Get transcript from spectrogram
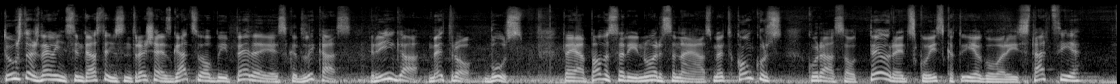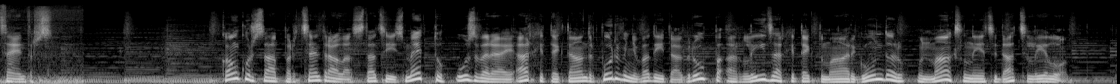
1983. gads vēl bija pēdējais, kad likās, Rīgā metro būs. Tajā pavasarī norisinājās metu konkurss, kurā savu teorētisko izskatu ieguva arī stacija centrs. Konkursā par centrālās stacijas metu uzvarēja arhitekta Andra Purviņa vadītā grupa ar līdzarhitektu Māri Gundaru un mākslinieci Daci Lielo.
